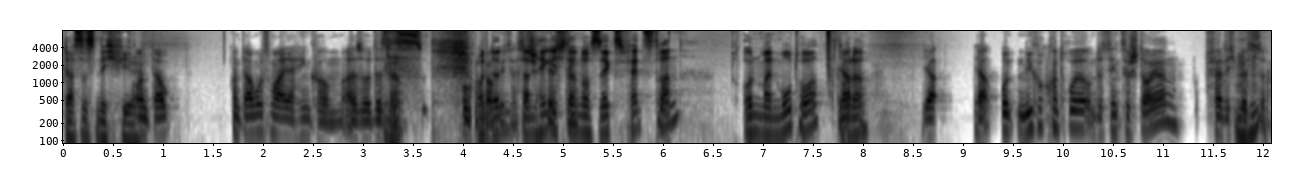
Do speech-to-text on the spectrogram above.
Das ist nicht viel. Und da, und da muss man ja hinkommen. Also, das ja. ist. Und dann, dann hänge ich da noch sechs Fets dran und mein Motor, ja. oder? Ja, ja. Und ein Mikrocontroller, um das Ding zu steuern. Fertig mhm. bist du.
